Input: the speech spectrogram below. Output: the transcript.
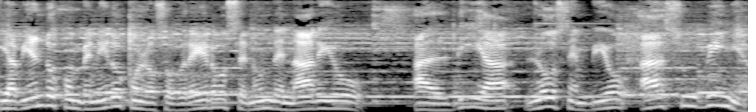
Y habiendo convenido con los obreros en un denario al día, los envió a su viña.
